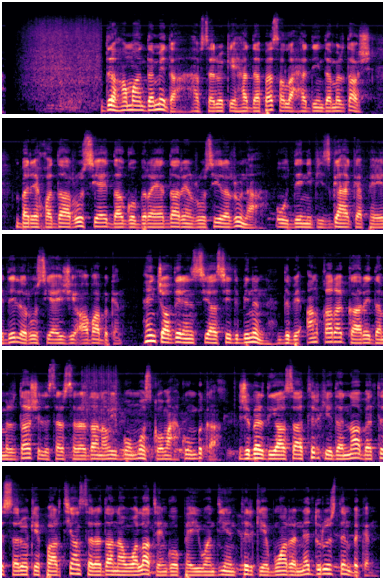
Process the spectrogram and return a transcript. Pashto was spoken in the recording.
د همان دمه ده افسرو کې هدف صلاح الدین دمرداش برې خدا روسیه د ګوبرایدارن روسی رونه او د نفیزګه کې پیدل روسیه یې آوا بکن هند چاودرین سیاسی دبینن دبی انقره کاری دمرداش لسر سردانوی بو موسکو محکوم بکا جبر دیاسا ترکیه ده نابت سروک پارتیان سردان ولاتین گو پیوندین ترکیه بوان را ندروستن بکن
